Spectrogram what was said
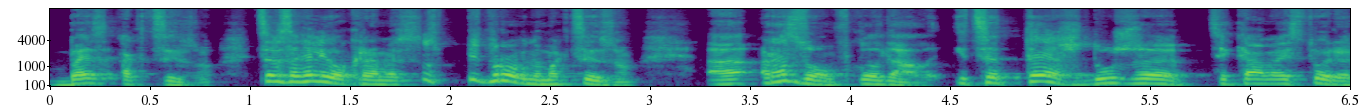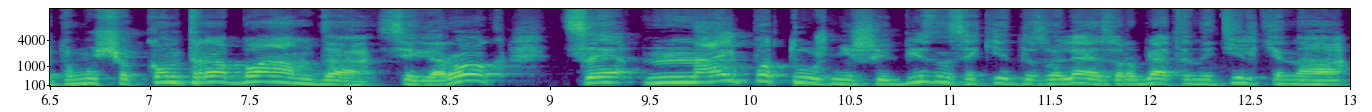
без акцизу. Це взагалі окремо з підробним акцизом разом вкладали, і це теж дуже цікава історія, тому що контрабанда сігарок це найпотужніший бізнес, який дозволяє заробляти не тільки на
